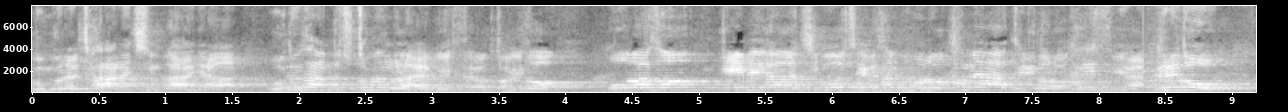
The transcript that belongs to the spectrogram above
농구를 잘하는 친구가 아니라 모든 사람들 추첨한 걸로 알고 있어요. 저기서 뽑아서 게임에 가가지고 제가 상품으로 카메라 드리도록 하겠습니다. 그래도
